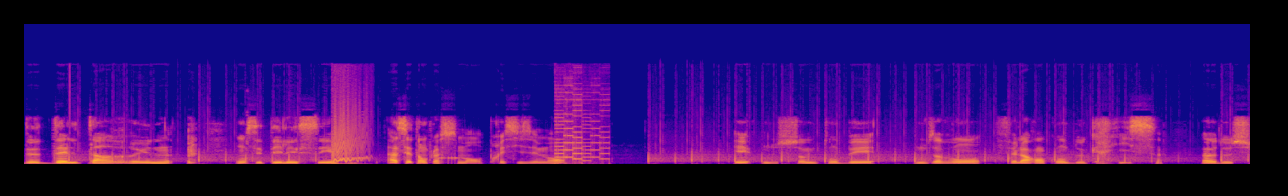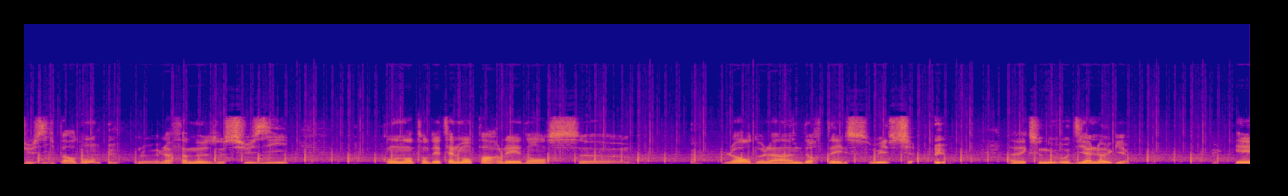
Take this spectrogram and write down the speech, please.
de Delta Rune. On s'était laissé à cet emplacement précisément et nous sommes tombés, nous avons fait la rencontre de Chris, euh, de Suzy pardon, la fameuse Suzy qu'on entendait tellement parler dans ce lors de la Undertale Switch avec ce nouveau dialogue. Et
